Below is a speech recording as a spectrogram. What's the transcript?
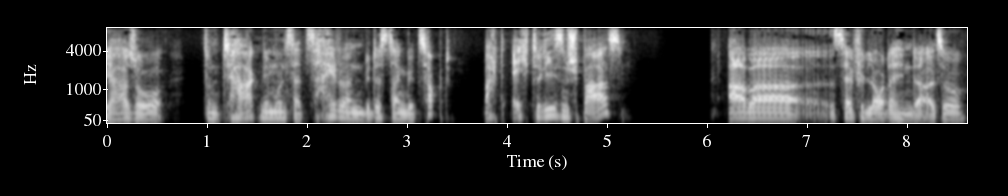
Ja, so, so einen Tag nehmen wir uns da Zeit und dann wird es dann gezockt. Macht echt riesen Spaß. Aber sehr viel Lore dahinter. Also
